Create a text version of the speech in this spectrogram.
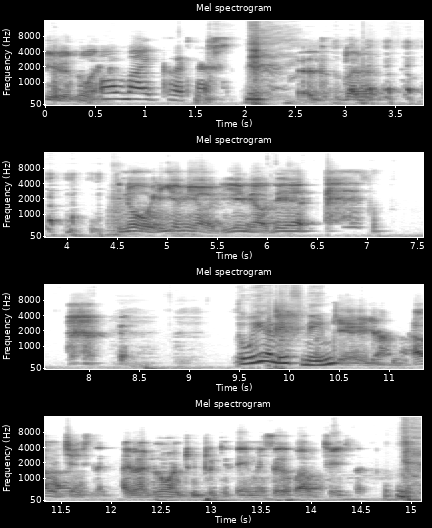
even work. Oh my goodness. But you know, hear me out, hear me out. There, We are listening. yeah, yeah. I will change that. I don't want to, to defend myself. I will change that.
